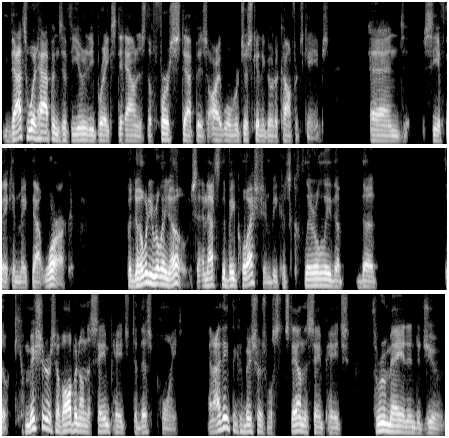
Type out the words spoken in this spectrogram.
that's what happens if the unity breaks down is the first step is all right well we're just going to go to conference games and see if they can make that work. But nobody really knows and that's the big question because clearly the the the commissioners have all been on the same page to this point and i think the commissioners will stay on the same page through may and into june.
